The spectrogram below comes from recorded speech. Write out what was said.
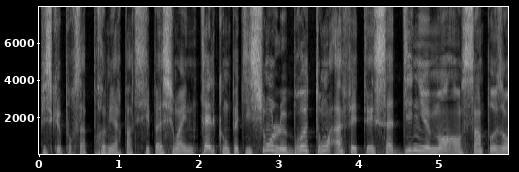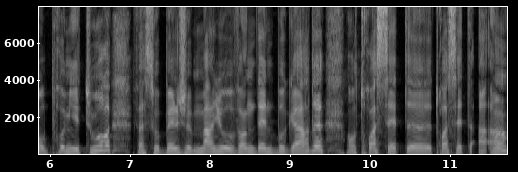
puisque pour sa première participation à une telle compétition, le Breton a fêté ça dignement en s'imposant au premier tour face au Belge Mario van den Bogard en 3-7, 3-7 euh, à 1.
